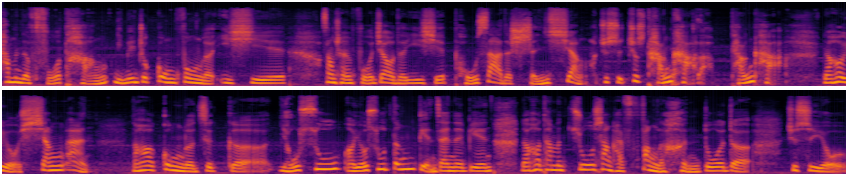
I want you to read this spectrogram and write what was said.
他们的佛堂，里面就供奉了一些藏传佛教的一些菩萨的神像，就是就是唐卡了，唐卡。然后有香案，然后供了这个油酥啊，油酥灯点在那边。然后他们桌上还放了很多的，就是有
